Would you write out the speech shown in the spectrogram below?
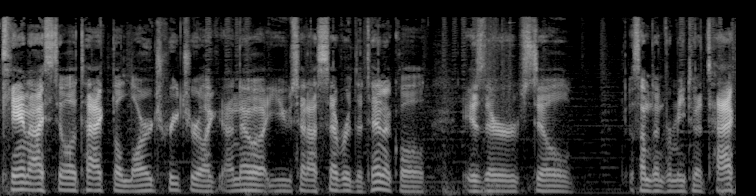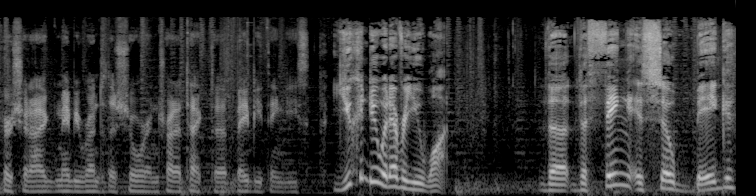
can I still attack the large creature? Like I know you said I severed the tentacle. Is there still something for me to attack, or should I maybe run to the shore and try to attack the baby thingies? You can do whatever you want. the The thing is so big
